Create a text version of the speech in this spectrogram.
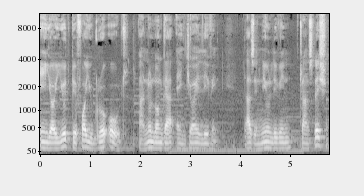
in your youth before you grow old and no longer enjoy living. That's a New Living Translation.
